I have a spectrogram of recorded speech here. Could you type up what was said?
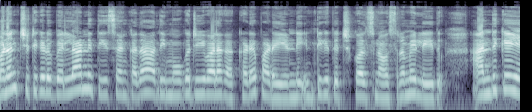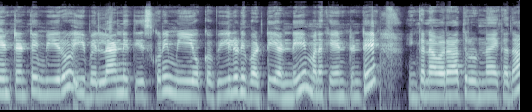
మనం చిటికెడు బెల్లాన్ని తీసాం కదా అది మూగజీవాలకు అక్కడే పడేయండి. ఇంటికి తెచ్చుకోవాల్సిన అవసరమే లేదు. అందుకే ఏంటంటే మీరు ఈ బెల్లాన్ని తీసుకొని మీ యొక్క వీలుని బట్టి అండి. మనకేంటంటే ఇంకా నవరాత్రులు ఉన్నాయి కదా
